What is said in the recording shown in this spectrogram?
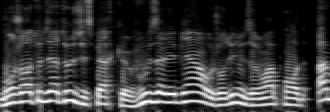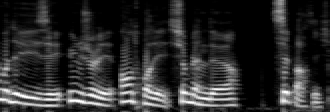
Bonjour à toutes et à tous, j'espère que vous allez bien. Aujourd'hui, nous allons apprendre à modéliser une gelée en 3D sur Blender. C'est parti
